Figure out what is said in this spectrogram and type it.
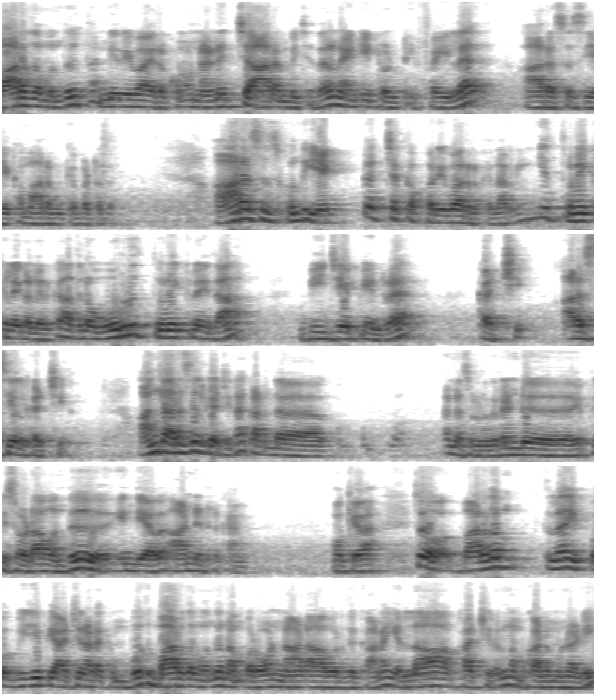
பாரதம் வந்து தன்னிறைவாக இருக்கணும்னு நினச்சி ஆரம்பித்ததில் நைன்டீன் டுவெண்ட்டி ஃபைவ்ல ஆர்எஸ்எஸ் இயக்கம் ஆரம்பிக்கப்பட்டது. ஆர்எஸ்எஸ்க்கு வந்து எக்கச்சக்க பரிவார் இருக்குது நிறைய துணைக்கிளைகள் இருக்குது அதில் ஒரு துணைக்கிளை தான் பிஜேபின்ற கட்சி அரசியல் கட்சி. அந்த அரசியல் கட்சி தான் கடந்த என்ன சொல்கிறது ரெண்டு எபிசோடாக வந்து இந்தியாவை ஆண்டுட்டு இருக்காங்க. ஓகேவா? ஸோ பாரதத்தில் இப்போ பிஜேபி ஆட்சி நடக்கும்போது பாரதம் வந்து நம்பர் ஒன் நாடு ஆகிறதுக்கான எல்லா காட்சிகளும் நம்ம கண்ணு முன்னாடி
